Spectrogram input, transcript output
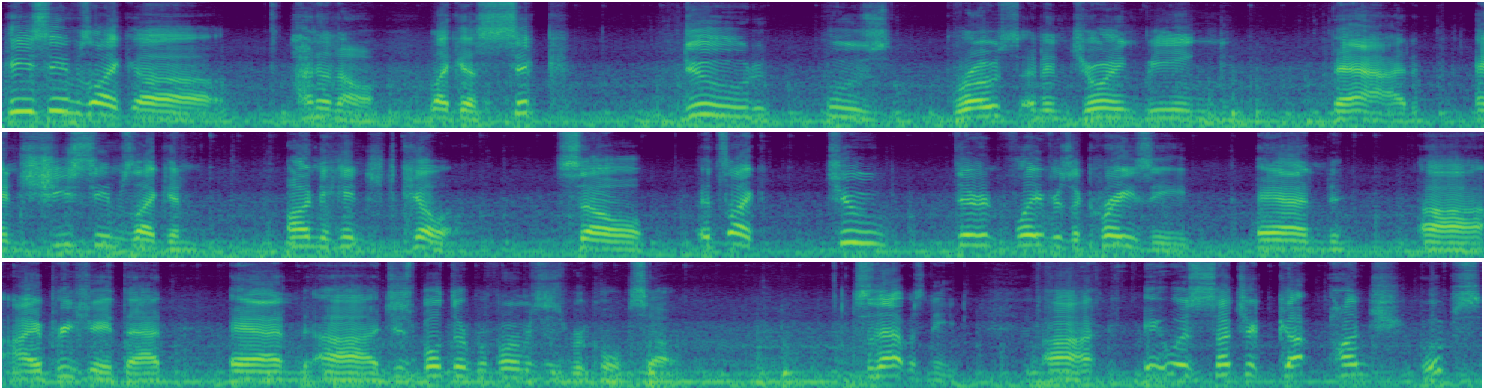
he seems like a, I don't know, like a sick dude who's gross and enjoying being bad, and she seems like an unhinged killer. So it's like two different flavors of crazy, and uh, I appreciate that, and uh, just both their performances were cool. So, so that was neat. Uh, it was such a gut punch. Oops!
